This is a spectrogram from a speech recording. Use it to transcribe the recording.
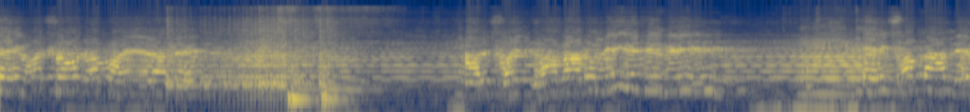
এই হাসর পায়ে রাতে। আর সন্ধ্যা বারলি দিবি। এই সকালে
